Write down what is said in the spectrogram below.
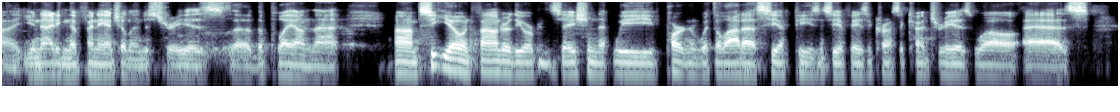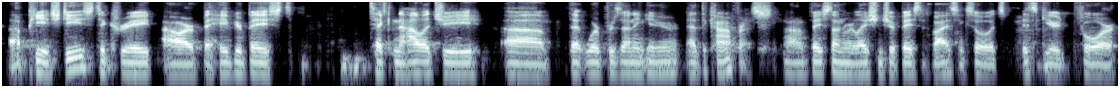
Uh, uniting the financial industry is the, the play on that um, CEO and founder of the organization that we partnered with a lot of CFPs and CFAs across the country, as well as uh, PhDs to create our behavior based technology uh, that we're presenting here at the conference uh, based on relationship based advising. So it's, it's geared for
